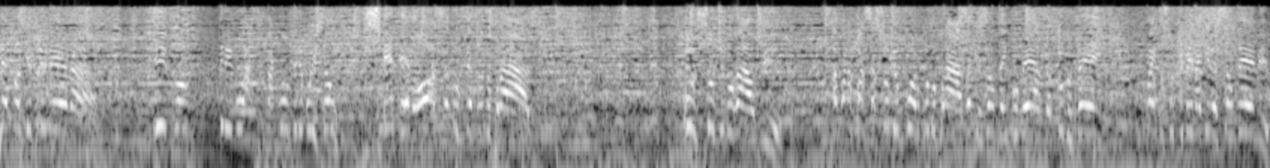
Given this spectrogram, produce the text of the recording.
Pegou de primeira. E contribua, uma contribuição generosa do Fernando Braz. O chute do Ralf. Agora passa sobre o corpo do Braz. A visão está encoberta, tudo bem. Mas o chute vem na direção dele.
